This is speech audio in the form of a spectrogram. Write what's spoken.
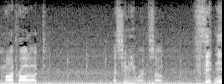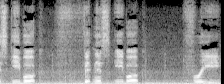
my product. That's too many words. So, fitness ebook, fitness ebook, free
